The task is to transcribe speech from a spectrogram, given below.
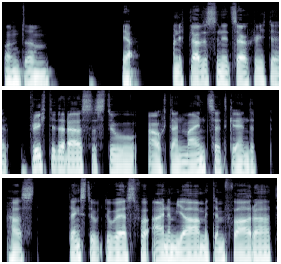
und ähm, ja. Und ich glaube, das sind jetzt auch wieder Früchte daraus, dass du auch dein Mindset geändert hast. Denkst du, du wärst vor einem Jahr mit dem Fahrrad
